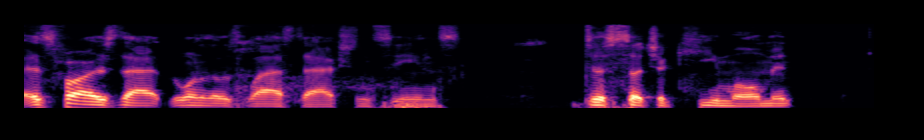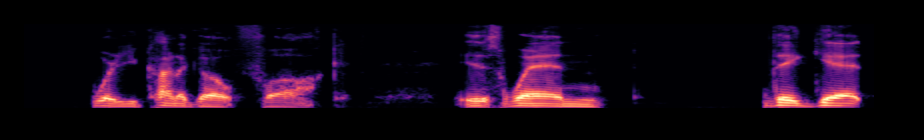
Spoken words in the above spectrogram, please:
as far as that, one of those last action scenes, just such a key moment where you kind of go, fuck, is when they get,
